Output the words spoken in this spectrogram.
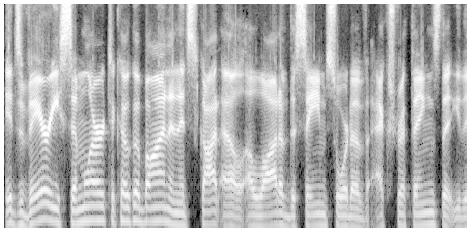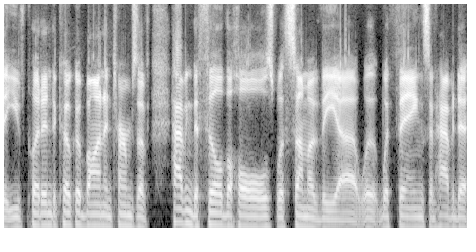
it's very similar to Coco Bond, and it's got a, a lot of the same sort of extra things that you, that you've put into Coco Bond in terms of having to fill the holes with some of the uh, with, with things and having to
